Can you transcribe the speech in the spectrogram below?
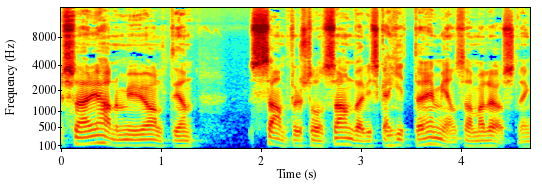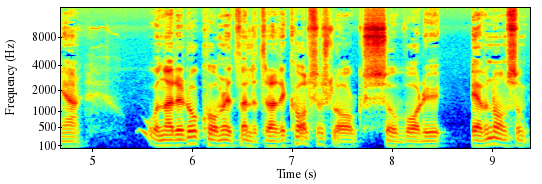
i Sverige hade man ju alltid en samförståndsanda, vi ska hitta gemensamma lösningar. Och när det då kommer ett väldigt radikalt förslag så var det ju, även de som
